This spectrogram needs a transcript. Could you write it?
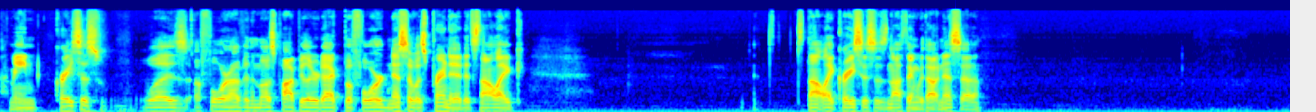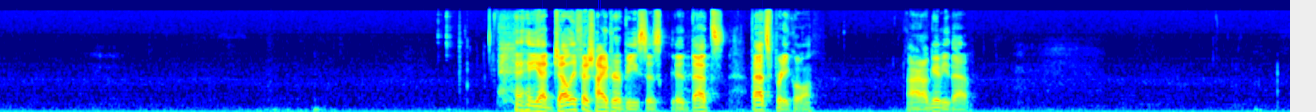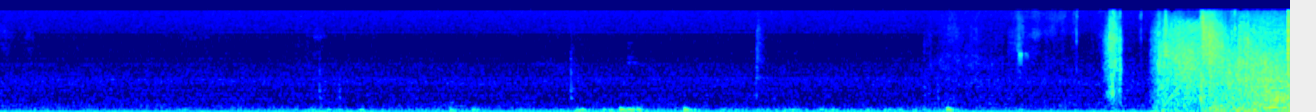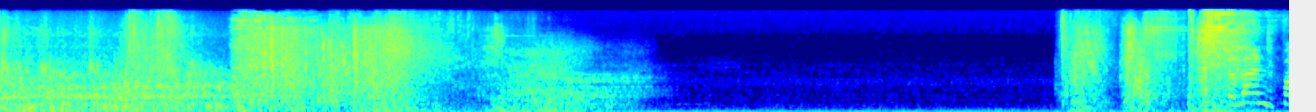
I mean, Krasis was a four of in the most popular deck before Nissa was printed. It's not like it's not like Krasis is nothing without Nissa. yeah, Jellyfish Hydra Beast is that's that's pretty cool. All right, I'll give you that.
